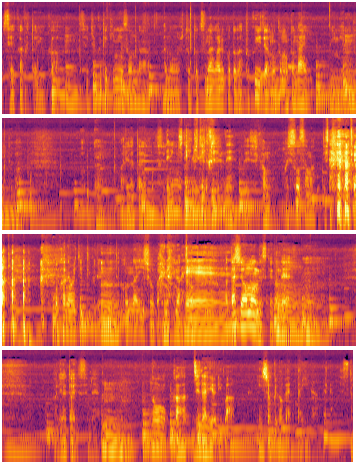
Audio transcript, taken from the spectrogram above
性格というか、ん。積極的にそんなあの人とつながることが得意ではもともとない人間にとっては、うんありがたいですよね。勝手に来てくれてくれる。ねでしかも「ごちそうさま」って言ってくれて お金置いていってくれるって、うんこんないい商売ないなと私は思うんですけどね、うん。うん。ありがたいですよね。うん農家時代よりは飲食のがやっぱいいなって感じですか？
